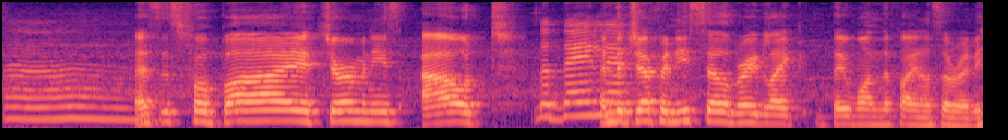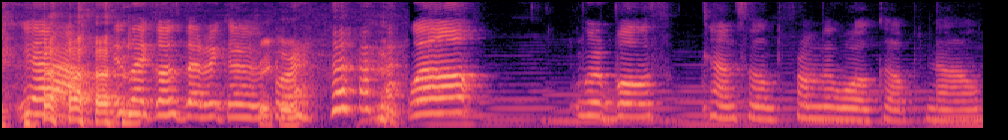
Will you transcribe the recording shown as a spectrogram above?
Uh, Es ist vorbei. Germany's out. but they And the. Japanese celebrate like they won the finals already. yeah, it's like Costa Rica before. well, we're both cancelled from the World Cup now.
